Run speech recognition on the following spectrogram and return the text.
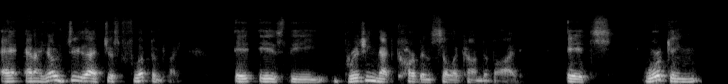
and, and I don't do that just flippantly. It is the bridging that carbon silicon divide. It's working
